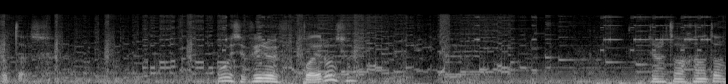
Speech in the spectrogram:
Cotas. Uy, ese Firo es poderoso. Ya lo está bajando todo.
